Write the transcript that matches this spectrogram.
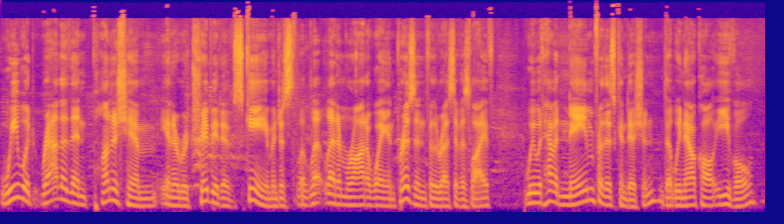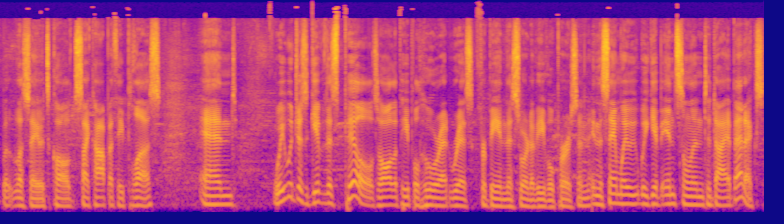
We would, rather than punish him in a retributive scheme and just let, let him rot away in prison for the rest of his life, we would have a name for this condition that we now call evil, but let's say it's called psychopathy plus, and we would just give this pill to all the people who are at risk for being this sort of evil person in the same way we give insulin to diabetics.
